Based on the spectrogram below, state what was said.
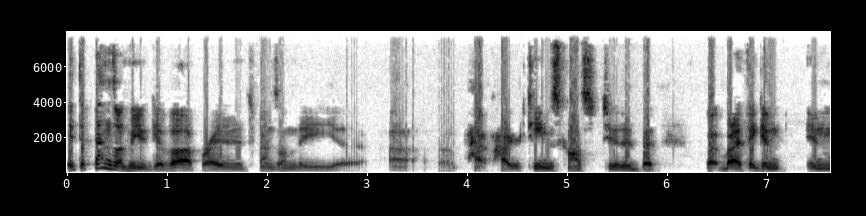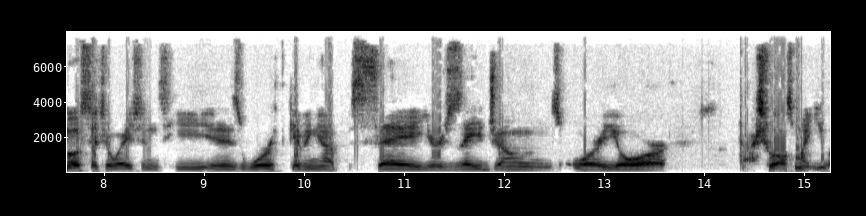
it depends on who you give up, right, and it depends on the uh, uh, how, how your team is constituted, but but but I think in in most situations he is worth giving up, say your Zay Jones or your gosh, who else might you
